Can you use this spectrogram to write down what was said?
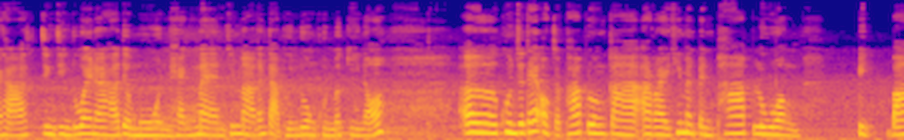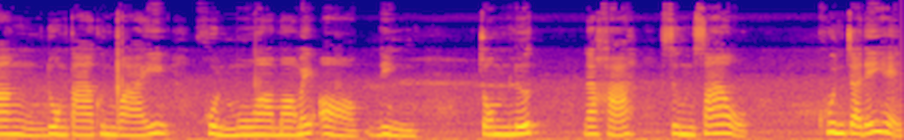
นะคะ จริง ๆ ด้วยนะคะ เดอะมูนแฮงแมนขึ้นมาตั้งแต่พื้นดวงคุณเมื่อกี้เนาะ เออคุณจะได้ออกจากภาพดวงตาอะไรที่มันเป็นภาพลวง ปิดบัง ดวงตาคุณไว้ ขุ่นมัว มองไม่ออก ดิ่ง จมลึกนะคะ ซึมเศร้า คุณจะได้เห็น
